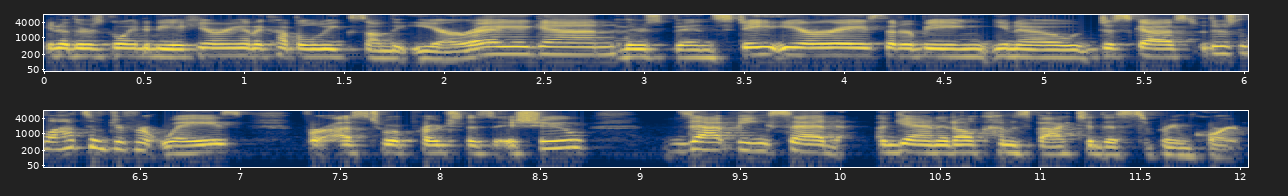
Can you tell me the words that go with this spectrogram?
You know, there's going to be a hearing in a couple of weeks on the ERA again. There's been state ERAs that are being, you know, discussed. There's lots of different ways for us to approach this issue. That being said, again, it all comes back to this Supreme Court.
